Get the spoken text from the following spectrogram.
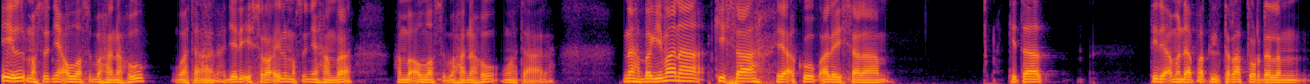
il maksudnya Allah Subhanahu wa taala. Jadi Israel maksudnya hamba hamba Allah Subhanahu wa taala. Nah, bagaimana kisah Yakub alaihissalam? Kita tidak mendapat literatur dalam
